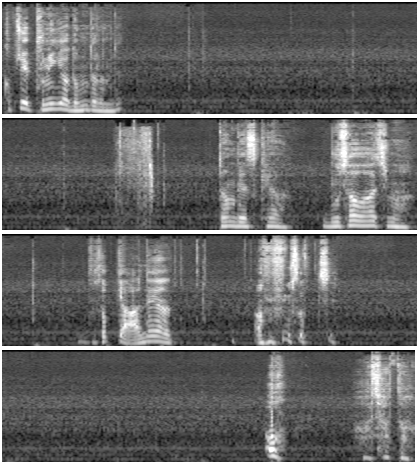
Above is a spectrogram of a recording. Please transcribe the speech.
갑자기 분위기가 너무 다른데? Scared. 무서워하지 마. 무섭게 안 해야 안 무섭지. 어, 아 찾았다.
